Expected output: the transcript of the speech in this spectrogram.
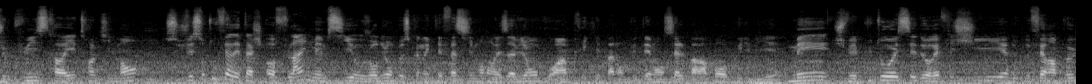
je puisse travailler tranquillement. Je vais surtout faire des tâches offline, même si aujourd'hui on peut se connecter facilement dans les avions pour un prix qui n'est pas non plus démentiel par rapport au prix du billet. Mais je vais plutôt essayer de réfléchir, de faire un peu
